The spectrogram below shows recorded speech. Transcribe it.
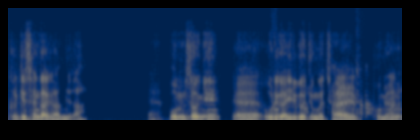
그렇게 생각합니다. 예, 몸성이 예, 우리가 읽어준 거 잘 보면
